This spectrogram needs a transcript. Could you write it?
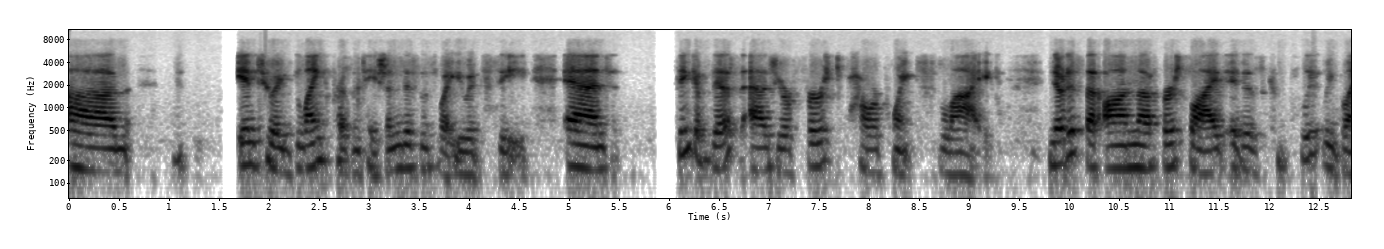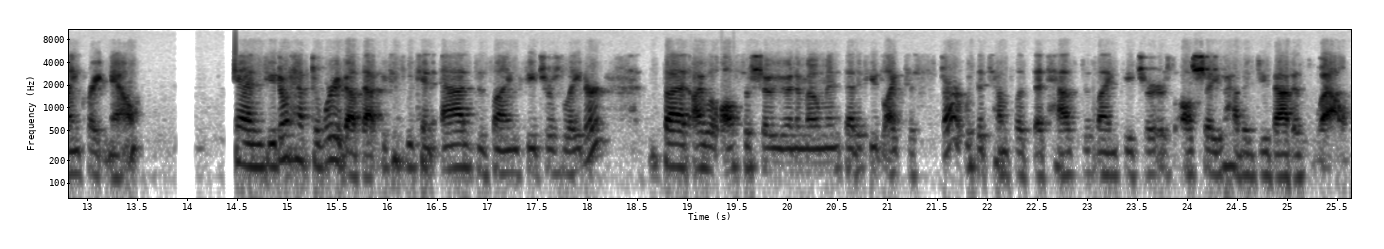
um, into a blank presentation, this is what you would see. And think of this as your first PowerPoint slide. Notice that on the first slide, it is completely blank right now. And you don't have to worry about that because we can add design features later. But I will also show you in a moment that if you'd like to start with a template that has design features, I'll show you how to do that as well.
